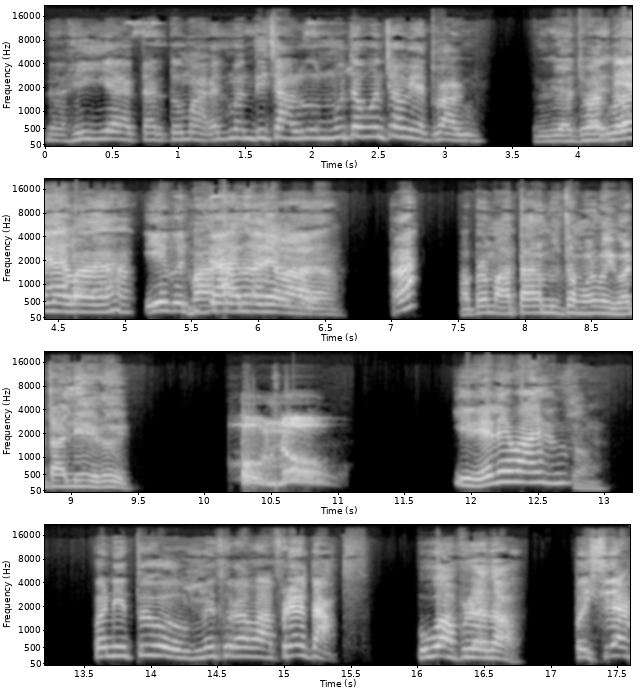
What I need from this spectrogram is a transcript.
નહીં યાર અત્યારે તો મારે જ મંદી ચાલુ હું તો વંચો વેચવા આવ્યું વેજવાત ના લેવા આયા. એ બધા માતા ના લેવા આયા. હા? આપણે માતા તમારો વહીવટ આલી હેરોય એ રે લેવા આવ્યો પણ એ તો મેં થોડા વાપર્યા હતા હું વાપર્યા હતા પૈસા.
